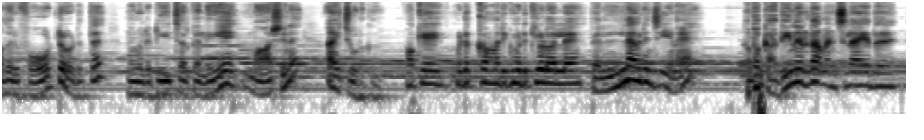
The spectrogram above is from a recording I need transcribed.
അതൊരു ഫോട്ടോ എടുത്ത് നിങ്ങളുടെ ടീച്ചർക്ക് അല്ലെങ്കിൽ മാഷിന് അയച്ചു കൊടുക്കുക. ഓക്കെ? മിടുക്കം മരിക്കും മിടുക്കിയോളും അല്ലേ? അപ്പം എല്ലാവരും ചെയ്യണേ. അപ്പൊ കഥയിൽ നിന്ന് എന്താ മനസ്സിലായത്?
